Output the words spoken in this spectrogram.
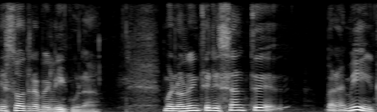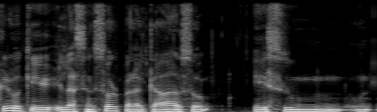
es otra película. Bueno, lo interesante para mí, creo que el ascensor para el cadalso es un,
